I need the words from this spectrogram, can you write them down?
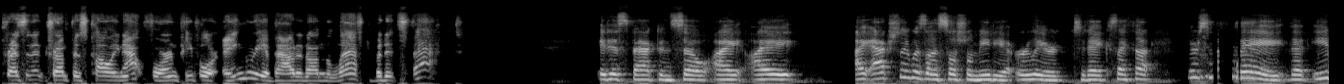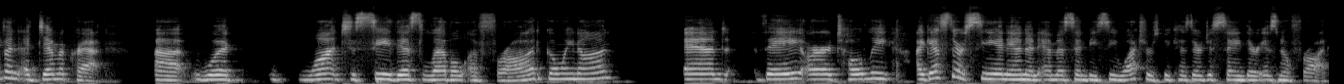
President Trump is calling out for. And people are angry about it on the left, but it's fact. It is fact. And so I, I, I actually was on social media earlier today because I thought there's no way that even a Democrat uh, would want to see this level of fraud going on. And they are totally, I guess they're CNN and MSNBC watchers because they're just saying there is no fraud.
